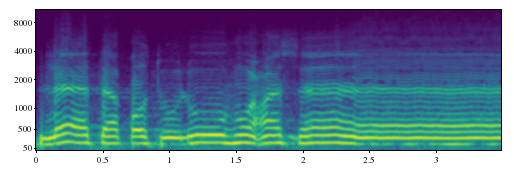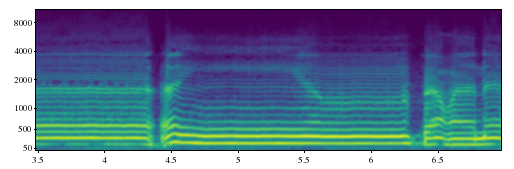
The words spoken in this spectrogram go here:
لا تقتلوه عسى أن ينفعنا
